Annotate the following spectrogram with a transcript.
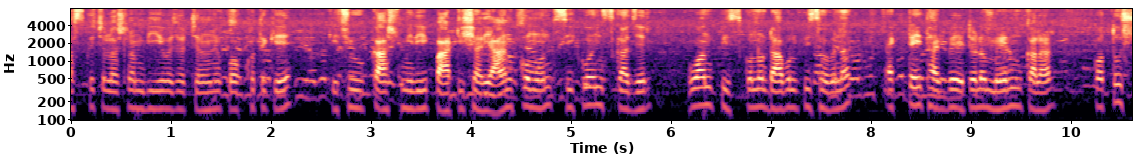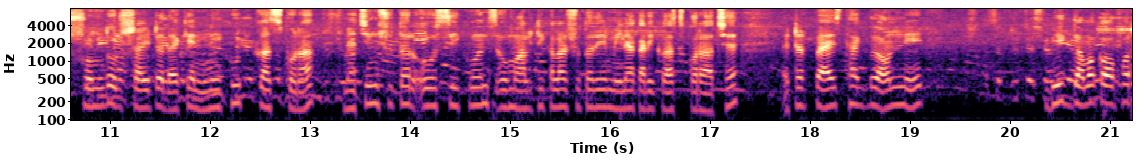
আজকে চলে আসলাম বিয়ে বাজার চ্যানেলের পক্ষ থেকে। কিছু Kashmiri party sari uncommon sequence কাজের ওয়ান পিস কোনো ডাবল পিস হবে না। একটাই থাকবে, এটা হলো মেরুন কালার কত সুন্দর শাড়িটা দেখেন, নিখুঁত কাজ করা ম্যাচিং সুতার ও সিকোয়েন্স ও মাল্টি কালার সুতা দিয়ে মিনাকারি কাজ করা আছে। এটার প্রাইস থাকবে অনলি বিগ ধামাকা অফার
